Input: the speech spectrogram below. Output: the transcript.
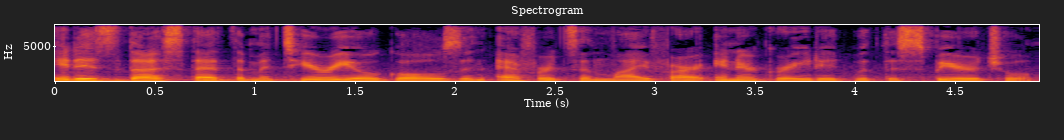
It is thus that the material goals and efforts in life are integrated with the spiritual.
